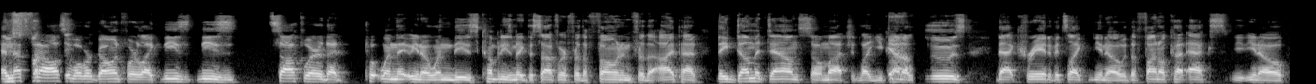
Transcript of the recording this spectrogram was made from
and that's what also what we're going for. Like these these software that put when they you know when these companies make the software for the phone and for the iPad, they dumb it down so much. Like you kind of lose that creative. It's like you know the Final Cut X. You know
